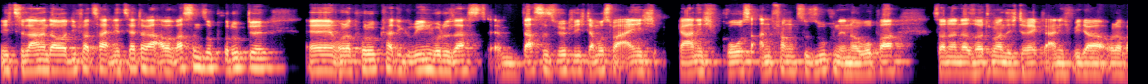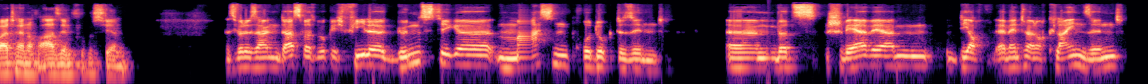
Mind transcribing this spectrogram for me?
nicht zu lange dauert, Lieferzeiten etc. Aber was sind so Produkte äh, oder Produktkategorien, wo du sagst, äh, das ist wirklich, da muss man eigentlich gar nicht groß anfangen zu suchen in Europa, sondern da sollte man sich direkt eigentlich wieder oder weiterhin auf Asien fokussieren? Ich würde sagen, das, was wirklich viele günstige Massenprodukte sind, ähm, wird es schwer werden, die auch eventuell noch klein sind,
